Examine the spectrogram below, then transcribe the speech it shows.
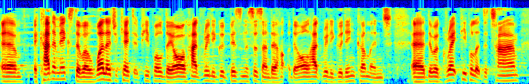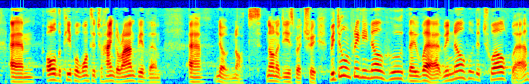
um, academics, they were well educated people, they all had really good businesses and they, they all had really good income, and uh, they were great people at the time. Um, all the people wanted to hang around with them. Uh, no, not. None of these were true. We don't really know who they were. We know who the 12 were,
